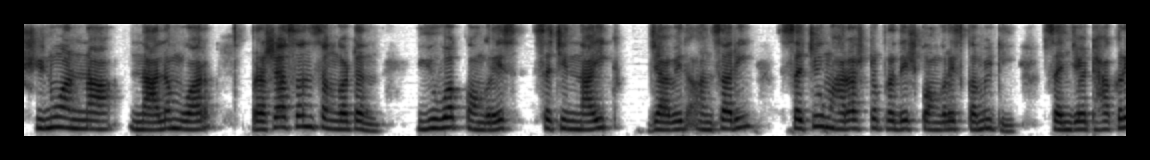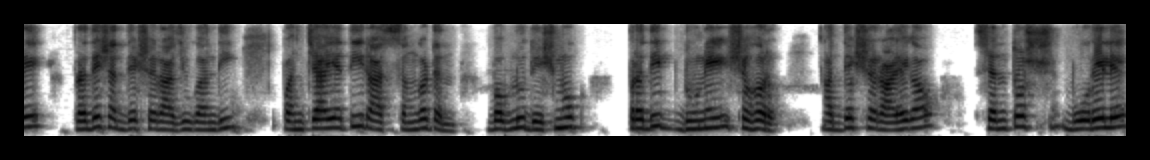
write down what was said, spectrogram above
शिनू अण्णा नालमवार, प्रशासन संघटन युवक काँग्रेस सचिन नाईक, जावेद अन्सारी, सचिव महाराष्ट्र प्रदेश काँग्रेस कमिटी संजय ठाकरे, प्रदेश अध्यक्ष राजीव गांधी, पंचायती राज संघटन बबलू देशमुख, प्रदीप ढुणे शहर अध्यक्ष राळेगाव, संतोष बोरेले,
